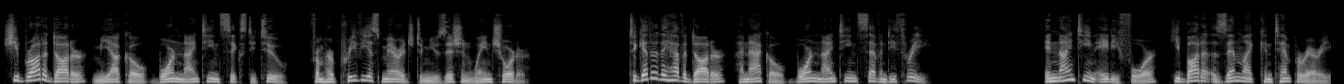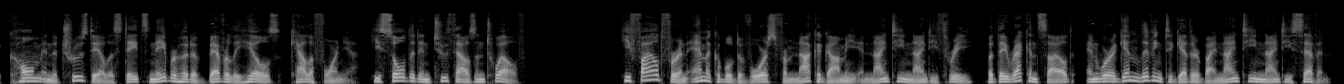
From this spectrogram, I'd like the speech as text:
She brought a daughter, Miyako, born 1962, from her previous marriage to musician Wayne Shorter. Together they have a daughter, Hanako, born 1973. In 1984, he bought a Zen-like contemporary home in the Trousdale Estates neighborhood of Beverly Hills, California. He sold it in 2012. He filed for an amicable divorce from Nakagami in 1993, but they reconciled and were again living together by 1997.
